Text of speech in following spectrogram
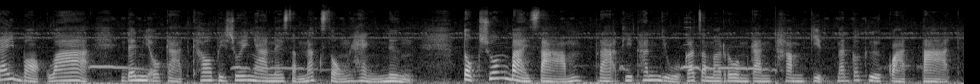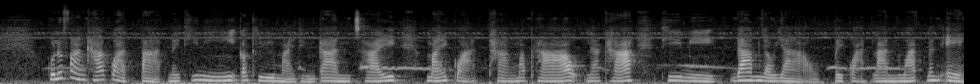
ได้บอกว่าได้มีโอกาสเข้าไปช่วยงานในสำนักสงฆ์แห่งหนึ่ง ตกช่วงบ่ายสามพระที่ท่านอยู่ก็จะมารวมกันทำกิจนั่นก็คือกวาดตาดคุณผู้ฟังคะกวาดตาดในที่นี้ก็คือหมายถึงการใช้ไม้กวาดทางมะพร้าวนะคะ ที่มีด้ามยาวๆ ไปกวาดลานวัดนั่นเอง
